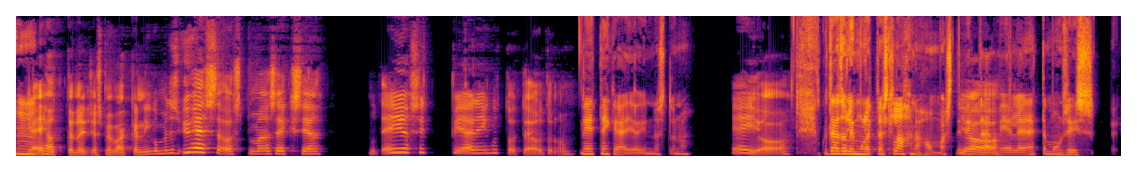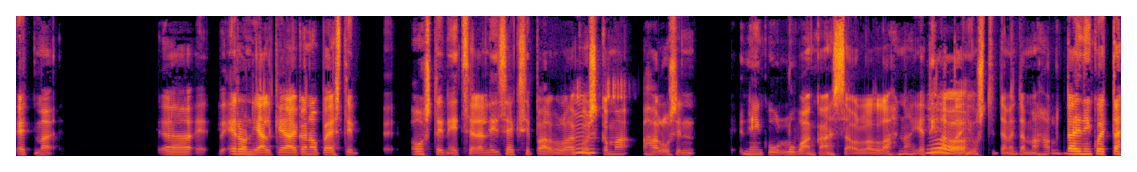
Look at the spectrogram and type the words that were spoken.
Mm. Ja ehdottanut, jos me vaikka niin mentäisiin yhdessä ostamaan seksiä, mutta ei ole sitten vielä niin kuin toteutunut. Niin, että nekään ei ole innostunut. Ei ole. Kun tämä tuli mulle tästä lahnahommasta nimittäin mieleen, että mun siis, että mä ää, eron jälkeen aika nopeasti ostin itselleni seksipalvelua, mm. koska mä halusin niin kuin luvan kanssa olla lahna ja tilata Joo. just sitä, mitä mä haluan. Tai niin kuin, että,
